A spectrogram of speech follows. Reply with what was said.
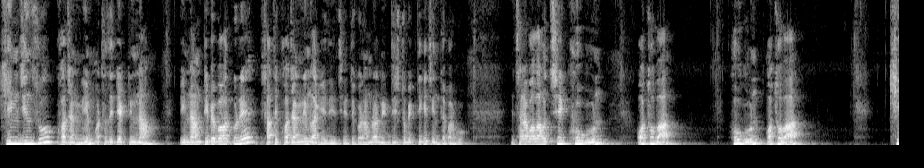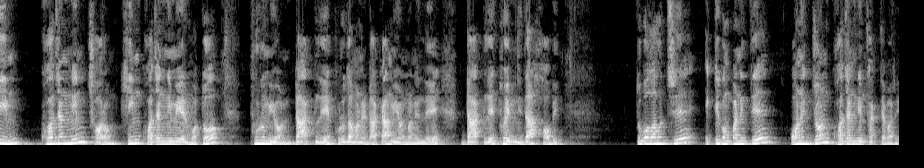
খিমজিনসু খজাংনিম অর্থাৎ এটি একটি নাম। এই নামটি ব্যবহার করে সাথে খজাংনিম লাগিয়ে দিয়েছে। এতে করে আমরা নির্দিষ্ট ব্যক্তিকে চিনতে পারব। এছাড়া বলা হচ্ছে খুগুন অথবা হুগুন অথবা খিম খজাংনিম ছরম। খিম খজাংনিমের মতো ফুরুমিয়ন ডাকলে ফুরুদা মানে ডাকা, মিয়ন মানে লে, ডাকলে থৈমনিদা হবে। তো বলা হচ্ছে একটি কোম্পানিতে অনেকজন খজাংনিম থাকতে পারে।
